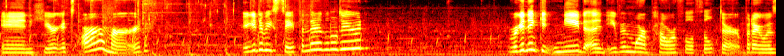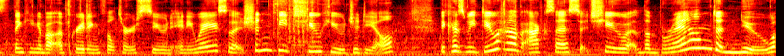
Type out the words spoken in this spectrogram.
in here? It's armored. Are you gonna be safe in there, little dude? We're gonna get, need an even more powerful filter, but I was thinking about upgrading filters soon anyway, so that shouldn't be too huge a deal. Because we do have access to the brand new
